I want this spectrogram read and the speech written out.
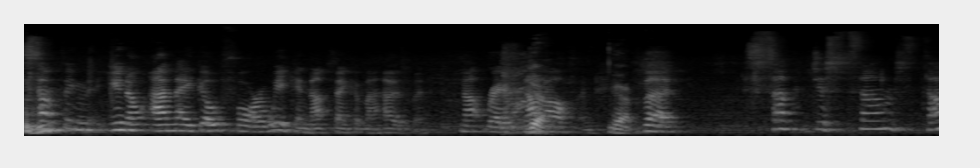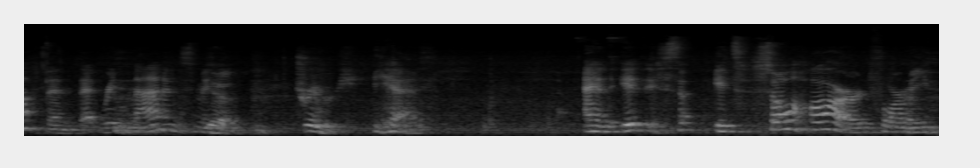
Something, you know, I may go for a week and not think of my husband, not rare, not Yeah. often. Yeah. But some, just some, something that reminds me. Yeah. Triggers. Yes. And it is, so- it's so hard for me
